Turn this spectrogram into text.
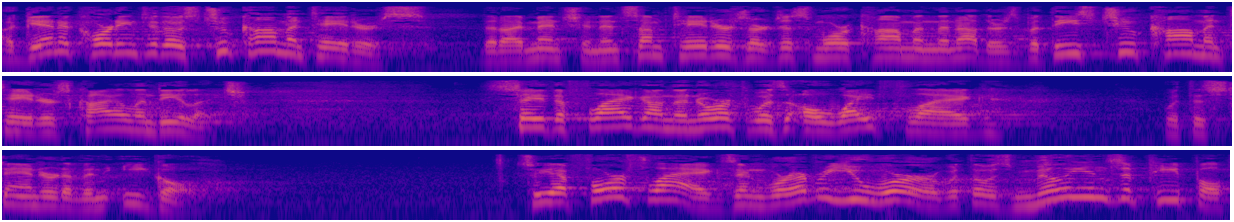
Again, according to those two commentators that I mentioned, and some taters are just more common than others, but these two commentators, Keil and Delitzsch, say the flag on the north was a white flag with the standard of an eagle. So you have four flags, and wherever you were with those millions of people,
